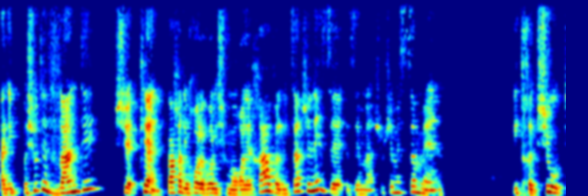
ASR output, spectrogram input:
אני פשוט הבנתי שכן, פחד יכול לבוא לשמור עליך, אבל מצד שני זה, זה משהו שמסמן התחדשות,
